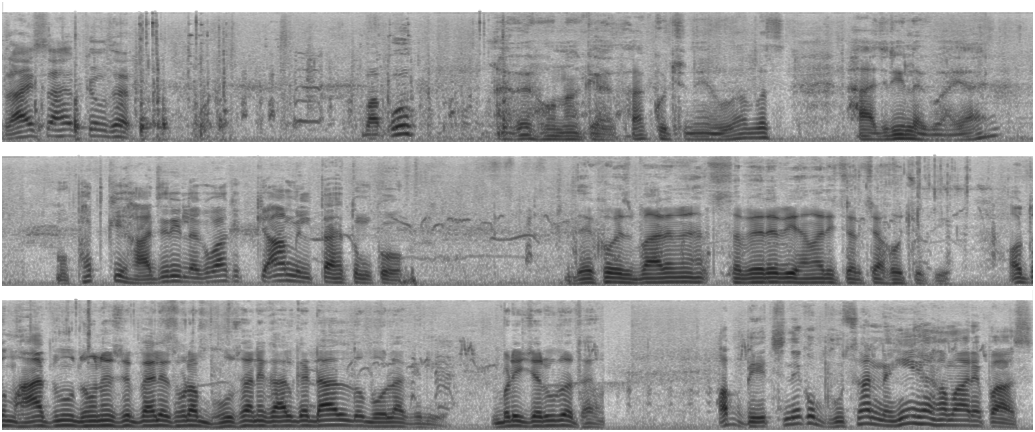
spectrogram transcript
राय साहब के उधर। बापू? अरे होना क्या था कुछ नहीं हुआ बस हाजिरी लगवाया है। मुफ़्त की हाजिरी लगवा के क्या मिलता है तुमको? देखो इस बारे में सवेरे भी हमारी चर्चा हो चुकी है। और तुम हाथ मुँह धोने से पहले थोड़ा भूसा निकाल के डाल दो बोला के लिए। बड़ी ज़रूरत है। अब बेचने को भूसा नहीं है हमारे पास।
